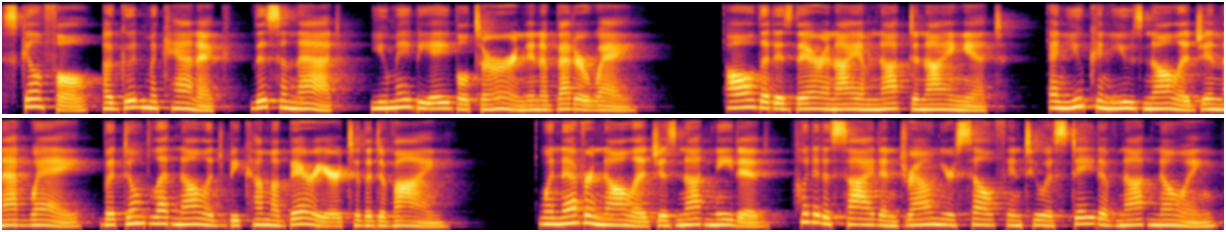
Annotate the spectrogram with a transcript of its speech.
skillful, a good mechanic, this and that, you may be able to earn in a better way. All that is there, and I am not denying it. And you can use knowledge in that way, but don't let knowledge become a barrier to the divine. Whenever knowledge is not needed, put it aside and drown yourself into a state of not knowing,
